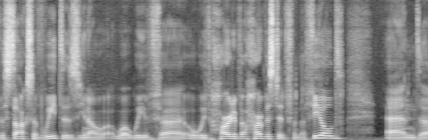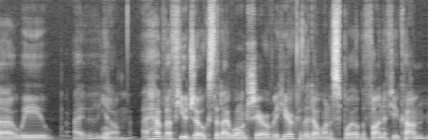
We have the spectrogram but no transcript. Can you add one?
the stalks of wheat is you know what we've uh, what we've harvested from the field, and uh, we I, you know, I have a few jokes that I won't share over here because I don't want to spoil the fun if you come.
